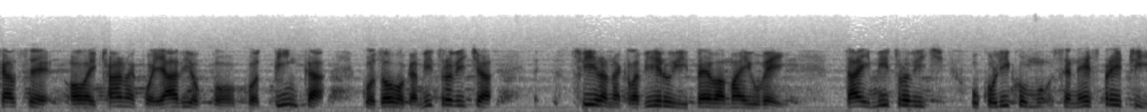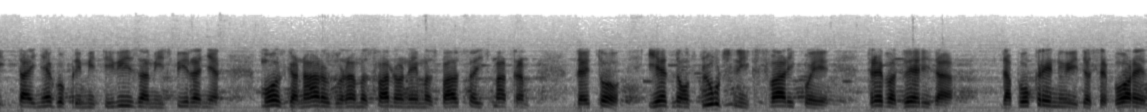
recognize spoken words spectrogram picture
kad se ovaj čanak pojavio po, kod Pinka, kod ovoga Mitrovića, svira na klaviru i peva Maju Vej. Taj Mitrović, ukoliko mu se ne spreči, taj njegov primitivizam i ispiranja mozga narodu nama stvarno nema spasa i smatram da je to jedna od ključnih stvari koje treba dveri da, da pokrenu i da se bore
